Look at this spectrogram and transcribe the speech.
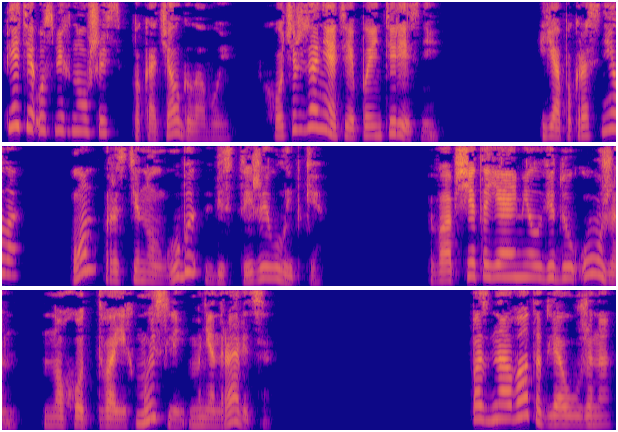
Петя, усмехнувшись, покачал головой. Хочешь занятие поинтересней?» Я покраснела, он растянул губы в бесстыжей улыбке. «Вообще-то я имел в виду ужин, но ход твоих мыслей мне нравится». «Поздновато для ужина».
